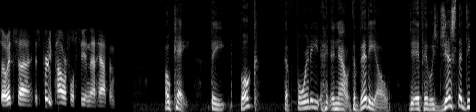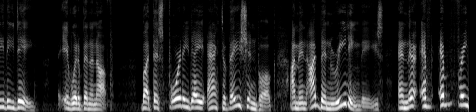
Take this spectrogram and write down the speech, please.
So it's uh, it's pretty powerful seeing that happen. Okay, the book the 40 now the video if it was just the dvd it would have been enough. But this 40 day activation book i mean i've been reading these and there every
